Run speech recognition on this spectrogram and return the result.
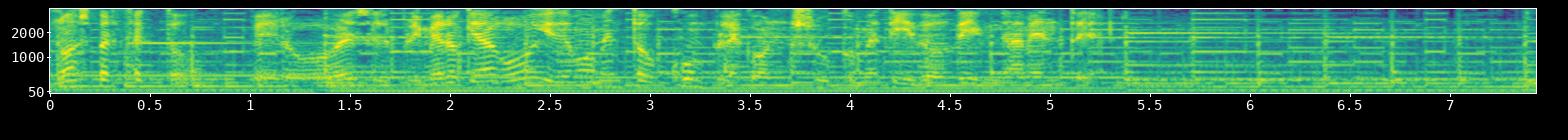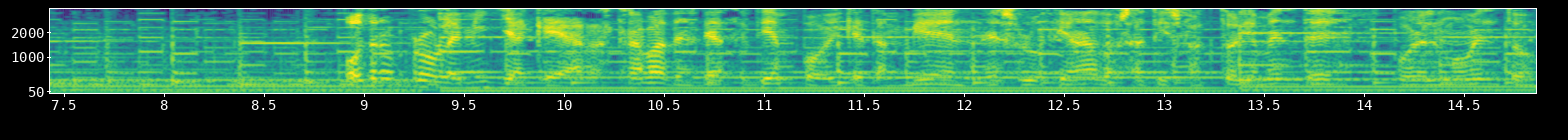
No es perfecto, pero es el primero que hago y de momento cumple con su cometido dignamente. Otro problemilla que arrastraba desde hace tiempo y que también he solucionado satisfactoriamente por el momento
